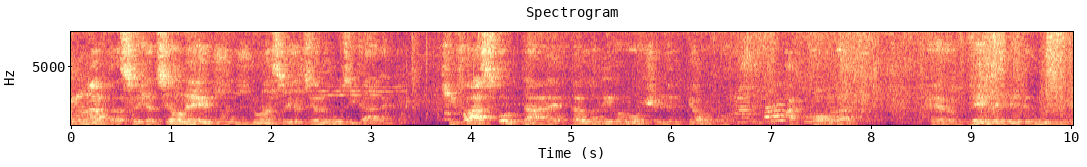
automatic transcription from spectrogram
in un'altra associazione in un'associazione musicale ci fa ascoltare dalla viva voce del pianoforte a coda per delle, delle musiche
